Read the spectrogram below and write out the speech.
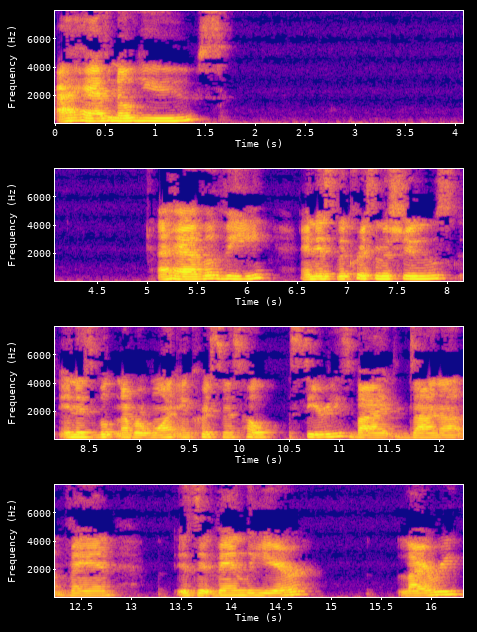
I have no use. I have a V, and it's the Christmas shoes, and it's book number one in Christmas Hope series by Donna Van. Is it Van Lier? Lyrie?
